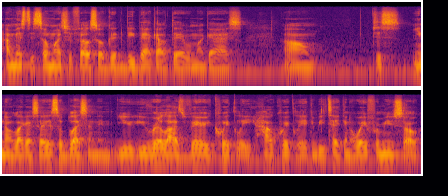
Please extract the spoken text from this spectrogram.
I missed it so much. It felt so good to be back out there with my guys. Um, just you know, like I said, it's a blessing, and you you realize very quickly how quickly it can be taken away from you. So,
